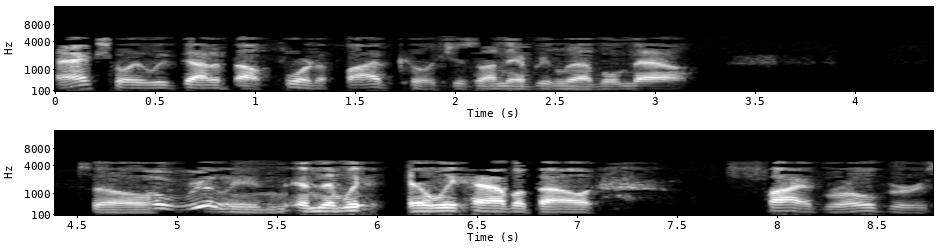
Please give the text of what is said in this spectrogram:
actually, we've got about four to five coaches on every level now. So, oh, really? I mean, and then we and we have about five rovers.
